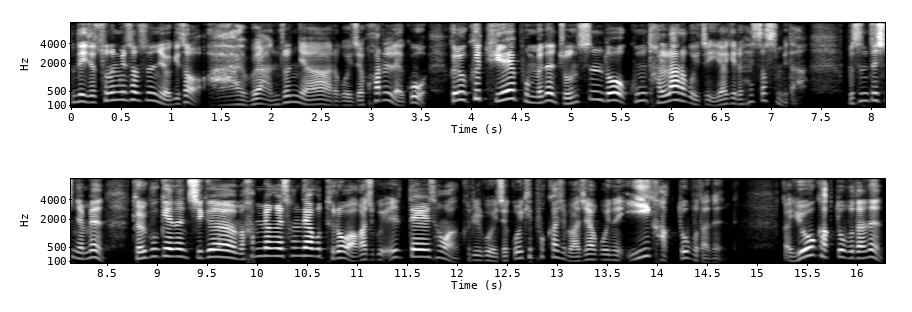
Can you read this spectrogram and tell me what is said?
근데 이제 손흥민 선수는 여기서 아 왜안 줬냐라고 이제 화를 내고 그리고 그 뒤에 보면은 존슨도 공 달라라고 이제 이야기를 했었습니다. 무슨 뜻이냐면 결국에는 지금 한 명을 상대하고 들어와가지고 1대1 상황 그리고 이제 골키퍼까지 맞이하고 있는 이 각도보다는 그러니까 요 각도보다는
